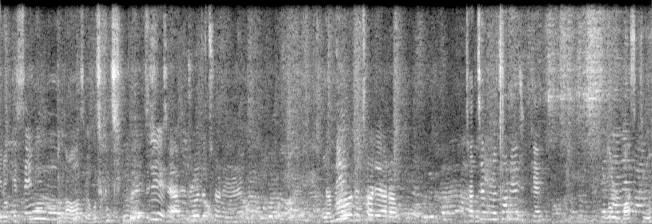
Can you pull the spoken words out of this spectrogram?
이렇게 생얼로 나와서 영상 찍는데 쉽지 않아. 브로드 처리해. 나 언니? 브로드 처리하라고. 자체불로 처리해줄게. 이걸로 마스크로.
